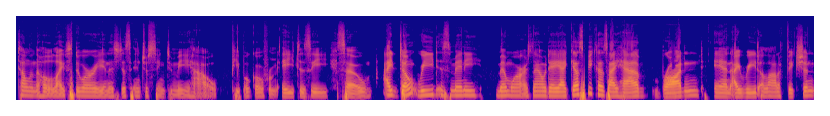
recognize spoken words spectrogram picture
telling the whole life story. And it's just interesting to me how people go from A to Z. So I don't read as many memoirs nowadays, I guess because I have broadened and I read a lot of fiction.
